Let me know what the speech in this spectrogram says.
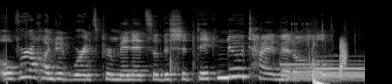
over 100 words per minute, so this should take no time at all.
